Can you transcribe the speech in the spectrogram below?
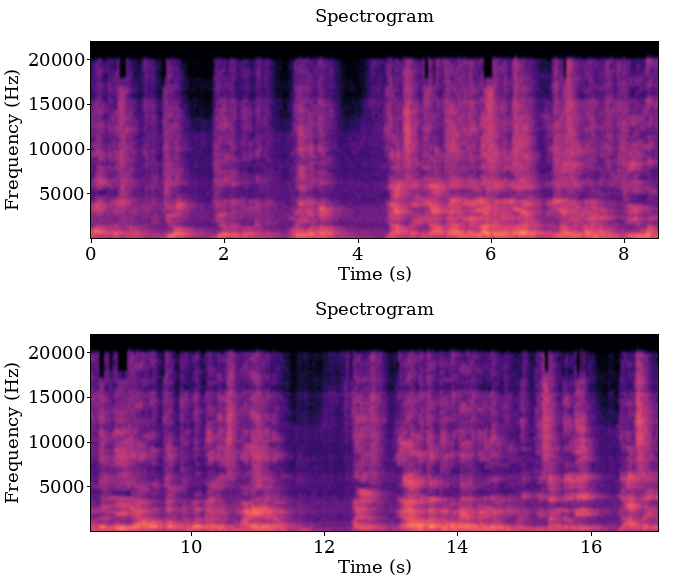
ಮಾಲ್ ಕಲೆಕ್ಷನ್ ಆಗ್ಬೇಕಷ್ಟೇ. ಜೀರೋ ಜೀರೋ ತಂದು ಬರ್ಬೇಕಷ್ಟೇ ನೋಡಿ. ಬರ್ಬಾರ್ದು. ಸೈನ್ ಯಾರ ಸರ್, ಎಲ್ಲ. ಎಲ್ಲ. ಜೀವನದಲ್ಲಿ ಯಾವತ್ತು ಹತ್ತು ರೂಪಾಯಿ ಬ್ಯಾಲೆನ್ಸ್ ಮಾಡೇ ಇಲ್ಲ ನಾವು. ಮಾಡಿಲ್ಲ ಸರ್. ಯಾವತ್ತು ಹತ್ತು ರೂಪಾಯಿ ಬ್ಯಾಲೆನ್ಸ್ ಮಾಡಿಲ್ಲ ಅವ್ರಿಗೆ. ನೋಡಿ ಈ ಸಂಘದಲ್ಲಿ ಯಾರ ಸೈನು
